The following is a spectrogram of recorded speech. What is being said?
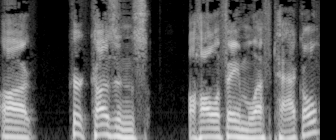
uh, Kirk Cousins a Hall of Fame left tackle,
